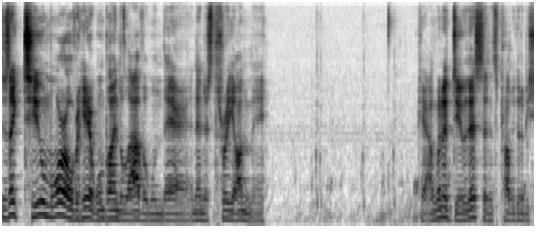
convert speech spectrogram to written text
There's like two more over here. One behind the lava, one there. And then there's three on me. Okay, I'm going to do this, and it's probably going to be...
